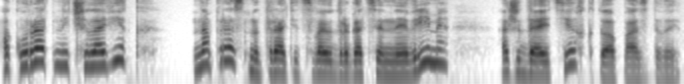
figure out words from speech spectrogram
Аккуратный человек напрасно тратит свое драгоценное время, ожидая тех, кто опаздывает.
